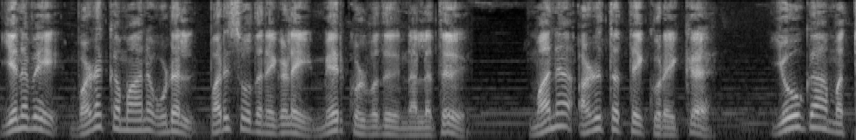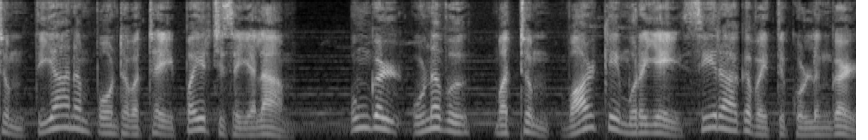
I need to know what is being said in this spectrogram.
எனவே வழக்கமான உடல் பரிசோதனைகளை மேற்கொள்வது நல்லது. மன அழுத்தத்தை குறைக்க யோகா மற்றும் தியானம் போன்றவற்றை பயிற்சி செய்யலாம். உங்கள் உணவு மற்றும் வாழ்க்கை முறையை சீராக வைத்துக் கொள்ளுங்கள்.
